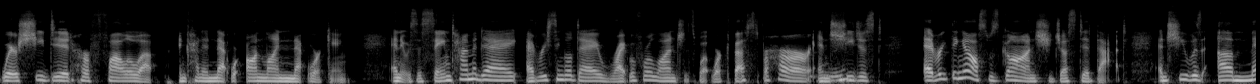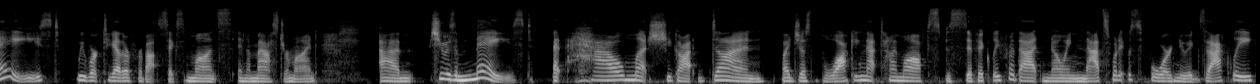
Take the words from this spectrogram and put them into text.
where she did her follow up and kind of network online networking. And it was the same time of day, every single day, right before lunch. It's what worked best for her. And mm-hmm. she just, everything else was gone. She just did that. And she was amazed. We worked together for about six months in a mastermind um, she was amazed at how much she got done by just blocking that time off specifically for that, knowing that's what it was for, knew exactly.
